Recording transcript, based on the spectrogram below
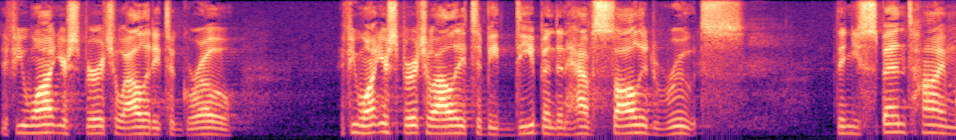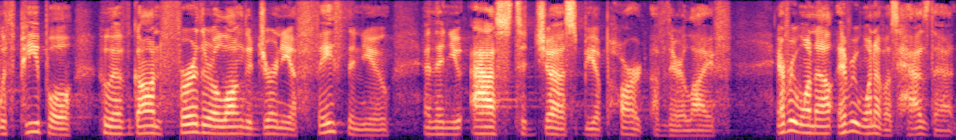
If you want your spirituality to grow, if you want your spirituality to be deepened and have solid roots, then you spend time with people who have gone further along the journey of faith than you, and then you ask to just be a part of their life. Everyone, every one of us has that.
